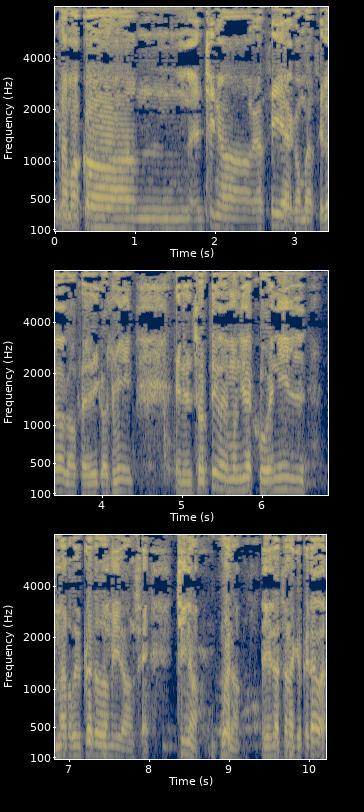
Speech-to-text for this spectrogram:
Estamos con el chino García, con Barceló, con Federico Schmidt, en el sorteo del Mundial Juvenil Mar del Plata 2011. Chino, bueno, ¿es la zona que esperabas?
